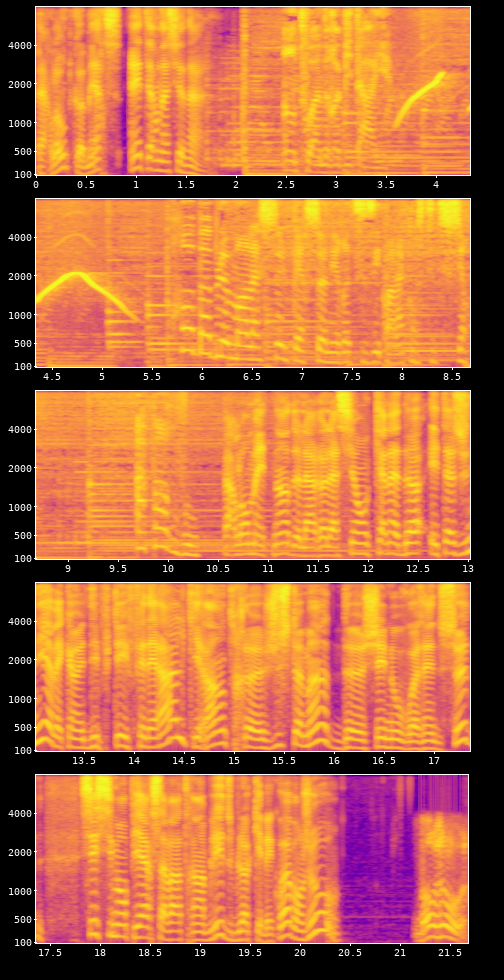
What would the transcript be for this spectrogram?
parlons de commerce international. Antoine Robitaille. Probablement la seule personne érotisée par la Constitution. À part vous. Parlons maintenant de la relation Canada-États-Unis avec un député fédéral qui rentre euh, justement de chez nos voisins du Sud. C'est Simon-Pierre Savard-Tremblay du Bloc québécois. Bonjour. Bonjour.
